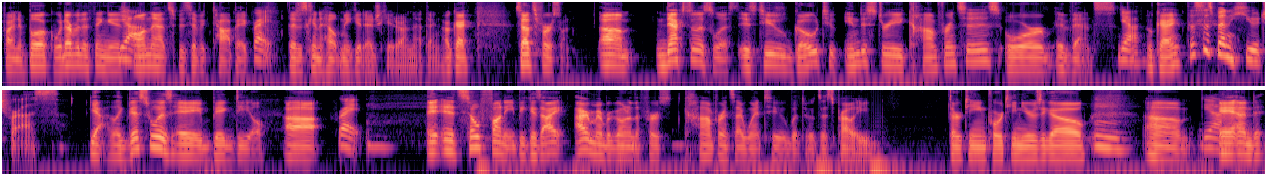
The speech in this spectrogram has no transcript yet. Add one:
find a book? Whatever the thing is Yeah. on that specific topic Right. that is going to help me get educated on that thing. Okay, so that's the first one. Um, next on this list is to go to industry conferences or events. yeah, Okay. this has been huge for us. Yeah, like this was a big deal. Uh, Right. and, and it's so funny because I, I remember going to the first conference I went to, which was probably 13, 14 years ago. Um, Yeah. And,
